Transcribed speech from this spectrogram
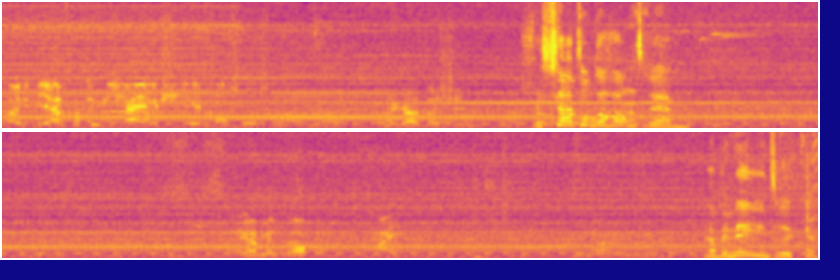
Oh, die bij jou gaat ook niet rijden als je je gas los haalt. En dan gaat als je... als Het staat op de handrem. Rem in trappen. Naar beneden drukken.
